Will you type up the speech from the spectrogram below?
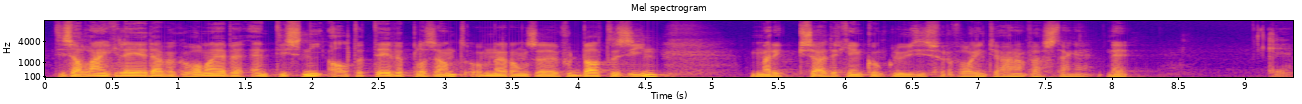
het is al lang geleden dat we gewonnen hebben en het is niet altijd even plezant om naar onze voetbal te zien. Maar ik zou er geen conclusies voor volgend jaar aan vasthangen. Nee. Oké. Okay.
